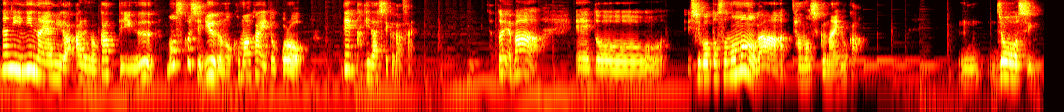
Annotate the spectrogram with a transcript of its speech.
何に悩みがあるのかっていう、もう少し流度の細かいところで書き出してください。例えば、えっ、ー、と、仕事そのものが楽しくないのか、上司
